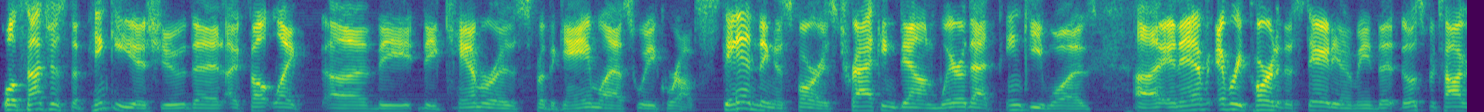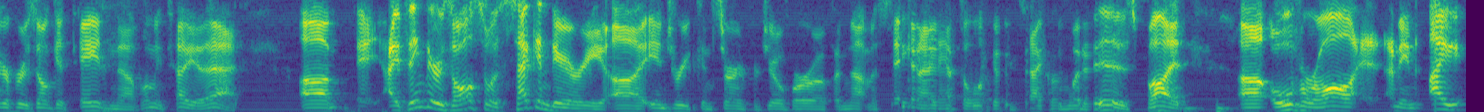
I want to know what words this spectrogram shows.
Well, it's not just the pinky issue that I felt like uh, the the cameras for the game last week were outstanding as far as tracking down where that pinky was uh, in every, every, part of the stadium. I mean, the, those photographers don't get paid enough. Let me tell you that. Um, I think there's also a secondary uh, injury concern for Joe Burrow, if I'm not mistaken. I'd have to look up exactly what it is. But uh, overall, I mean, I,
